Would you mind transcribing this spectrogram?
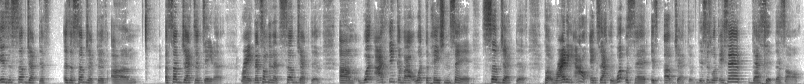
is a subjective is a subjective um a subjective data right? That's something that's subjective. Um, what I think about what the patient said, subjective. But writing out exactly what was said is objective. This is what they said. That's it. That's all.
